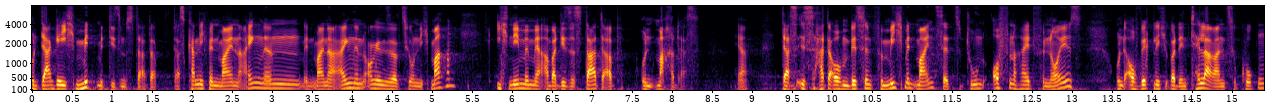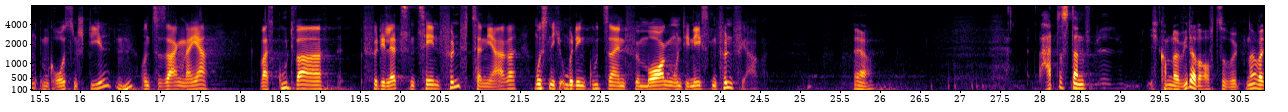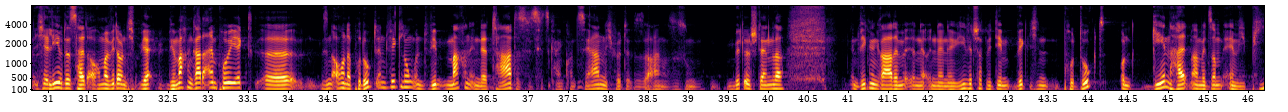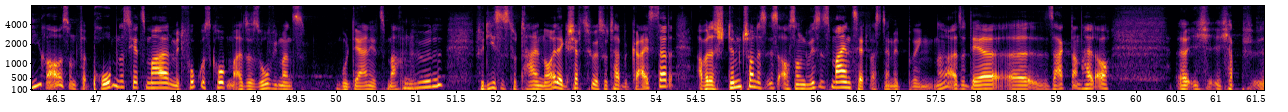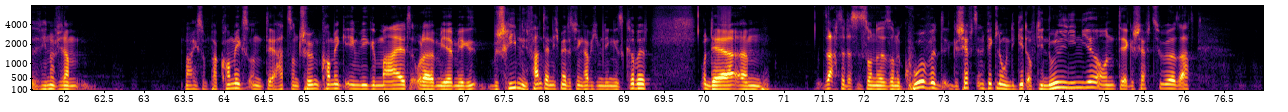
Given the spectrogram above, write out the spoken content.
Und da gehe ich mit mit diesem Startup. Das kann ich mit, meinen eigenen, mit meiner eigenen Organisation nicht machen. Ich nehme mir aber dieses Startup und mache das. Ja? Das ist, hat auch ein bisschen für mich mit Mindset zu tun, Offenheit für Neues und auch wirklich über den Tellerrand zu gucken im großen Stil mhm. und zu sagen, naja, was gut war für die letzten 10, 15 Jahre, muss nicht unbedingt gut sein für morgen und die nächsten fünf Jahre. Ja. Hat es dann ich komme da wieder drauf zurück, ne? weil ich erlebe das halt auch immer wieder. Und ich, wir, wir, machen gerade ein Projekt, äh, sind auch in der Produktentwicklung und wir machen in der Tat, das ist jetzt kein Konzern, ich würde sagen, das ist ein Mittelständler, entwickeln gerade in, in der Energiewirtschaft mit dem wirklich ein Produkt und gehen halt mal mit so einem MVP raus und verproben das jetzt mal mit Fokusgruppen, also so, wie man es modern jetzt machen mhm. würde. Für die ist es total neu, der Geschäftsführer ist total begeistert, aber das stimmt schon, es ist auch so ein gewisses Mindset, was der mitbringt. Ne? Also der äh, sagt dann halt auch, äh, ich, ich habe äh, hin und wieder mache ich so ein paar Comics und der hat so einen schönen Comic irgendwie gemalt oder mir, mir beschrieben, den fand er nicht mehr, deswegen habe ich ihm den geskribbelt. Und der ähm, sagte, das ist so eine, so eine Kurve, Geschäftsentwicklung, die geht auf die Nulllinie und der Geschäftsführer sagt,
